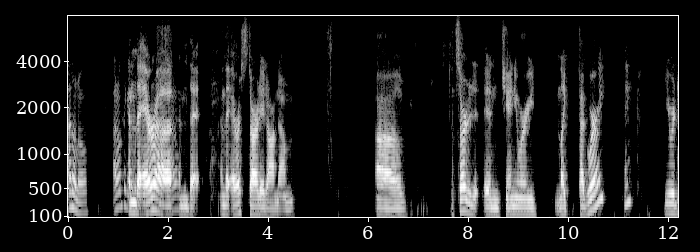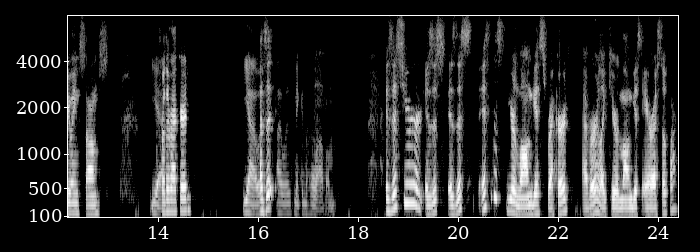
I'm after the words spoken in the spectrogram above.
I don't know. I don't think I and would've the. I era and the and the era started on um uh it started in January like February I think you were doing songs yeah, for the record yeah. I was, it- I was making the whole album. is this your is this is this is this your longest record ever like your longest era so far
